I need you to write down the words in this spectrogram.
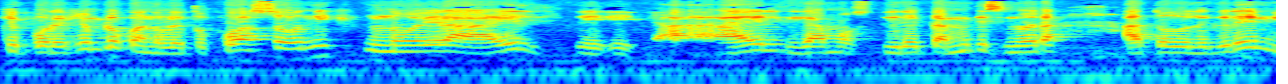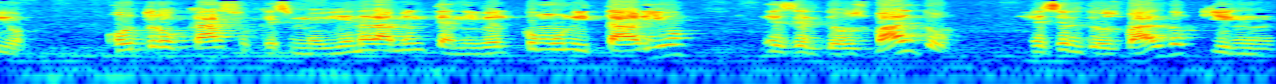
que, por ejemplo, cuando le tocó a Sonic, no era a él, a él, digamos, directamente, sino era a todo el gremio. Otro caso que se me viene a la mente a nivel comunitario es el de Osvaldo. Es el de Osvaldo quien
